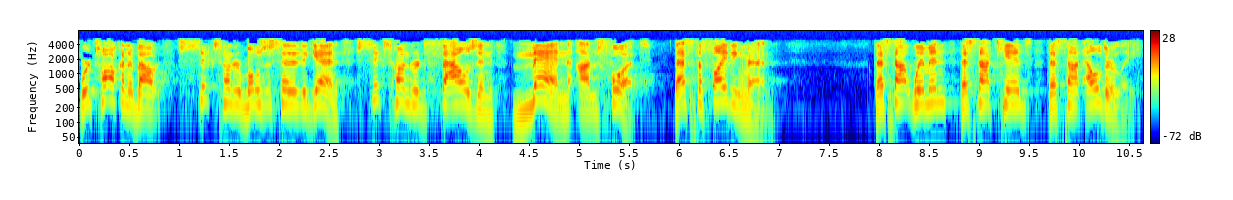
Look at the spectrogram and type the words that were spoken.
we're talking about 600, Moses said it again, 600,000 men on foot. That's the fighting men. That's not women, that's not kids, that's not elderly.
